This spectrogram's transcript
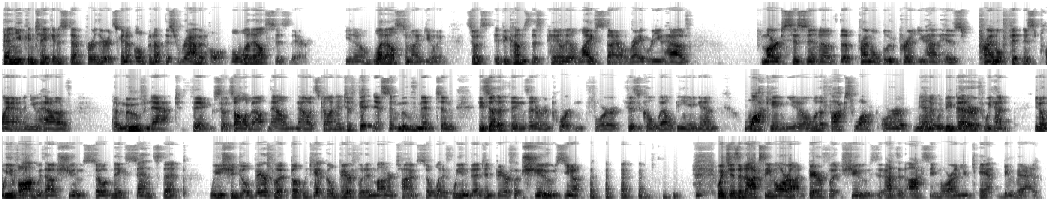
then you can take it a step further. It's going to open up this rabbit hole. Well, what else is there? You know, what else am I doing? So it's, it becomes this paleo lifestyle, right? Where you have Mark Sisson of the Primal Blueprint, you have his Primal Fitness Plan, and you have the MovNat thing. So it's all about now. Now it's gone into fitness and movement and these other things that are important for physical well-being and walking. You know, with a fox walk. Or man, it would be better if we had. You know, we evolved without shoes, so it makes sense that we should go barefoot, but we can't go barefoot in modern times. So what if we invented barefoot shoes? You know, which is an oxymoron. Barefoot shoes. That's an oxymoron. You can't do that.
